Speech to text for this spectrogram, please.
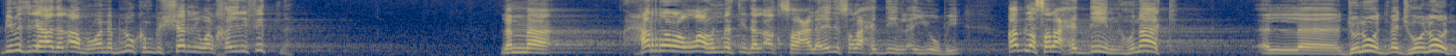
بمثل هذا الأمر ونبلوكم بالشر والخير فتنة. لما حرر الله المسجد الأقصى على يد صلاح الدين الأيوبي قبل صلاح الدين هناك الجنود مجهولون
